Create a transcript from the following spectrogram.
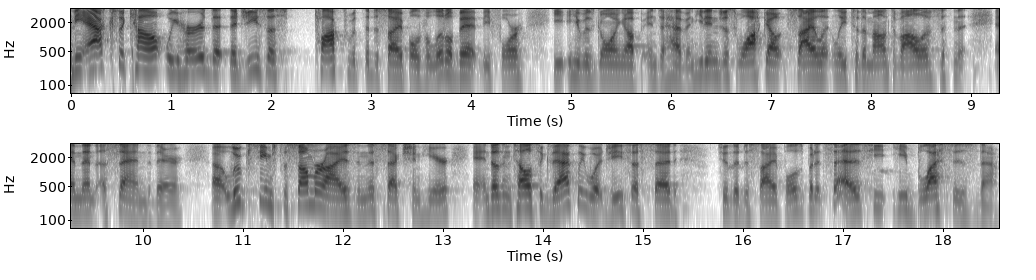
the Acts account, we heard that, that Jesus talked with the disciples a little bit before he, he was going up into heaven. He didn't just walk out silently to the Mount of Olives and, and then ascend there. Uh, Luke seems to summarize in this section here and doesn't tell us exactly what Jesus said to the disciples, but it says he, he blesses them.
